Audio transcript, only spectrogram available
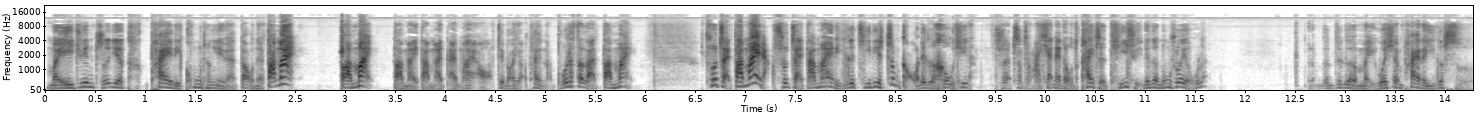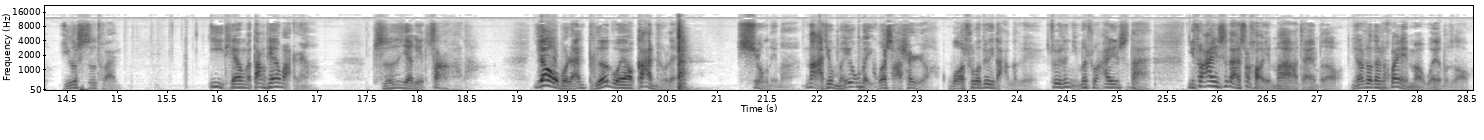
美军直接派的空乘人员到那丹麦，丹麦，丹麦，丹麦，丹麦啊！这帮小太阳不是芬兰，丹麦。”说在丹麦呢，说在丹麦的一个基地正搞这个核武器呢。说这他妈现在都开始提取那个浓缩铀了。这个美国先派了一个师，一个师团，一天吧，当天晚上直接给炸了。要不然德国要干出来，兄弟们那就没有美国啥事儿啊。我说对，打个对。所以说你们说爱因斯坦，你说爱因斯坦是好人吗？咱也不知道。你要说他是坏人吗？我也不知道。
